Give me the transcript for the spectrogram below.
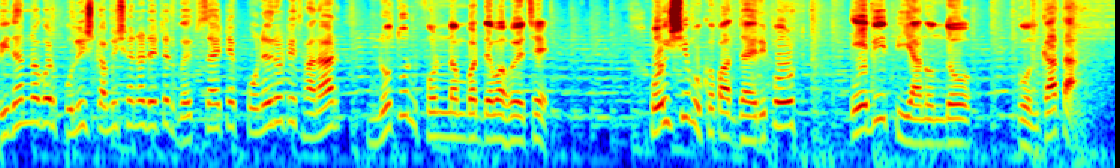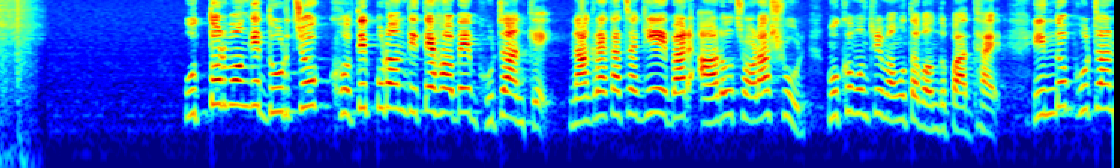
বিধাননগর পুলিশ কমিশনারেটের ওয়েবসাইটে পনেরোটি থানার নতুন ফোন নম্বর দেওয়া হয়েছে। Oishi Mukhopadhyay report, ABP Ananda, Kolkata. উত্তরবঙ্গে দুর্যোগ ক্ষতিপূরণ দিতে হবে ভুটানকে। নাগরাকাচা গিয়ে এবার আরও চড়া সুর, মুখ্যমন্ত্রী মমতা বন্দ্যোপাধ্যায় ইন্দো ভুটান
